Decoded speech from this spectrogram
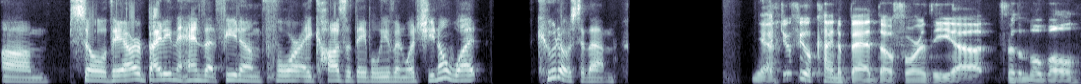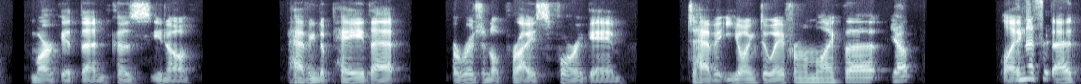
Um, so they are biting the hands that feed them for a cause that they believe in. Which you know what, kudos to them. Yeah. I do feel kind of bad though for the uh, for the mobile market then, because you know, having to pay that original price for a game to have it yoinked away from them like that, Yep. like that's- that.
